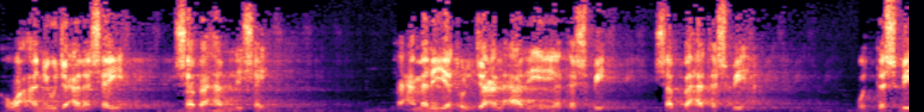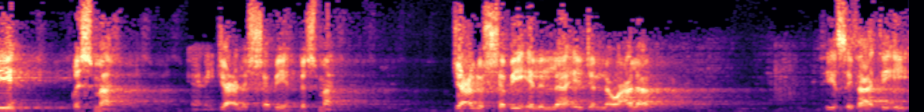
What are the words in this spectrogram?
هو أن يجعل شيء شبها لشيء. فعملية الجعل هذه هي تشبيه شبه تشبيها. والتشبيه قسمان يعني جعل الشبيه قسمان. جعل الشبيه لله جل وعلا في صفاته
